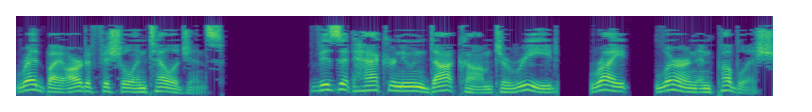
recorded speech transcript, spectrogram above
read by Artificial Intelligence. Visit hackerNoon.com to read, write, learn, and publish.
